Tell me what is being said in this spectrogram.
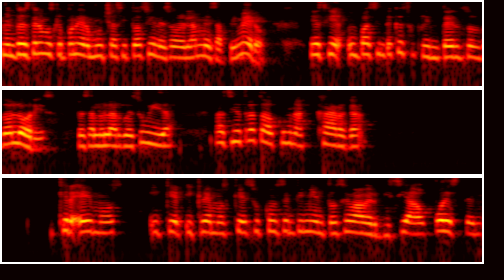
Entonces tenemos que poner muchas situaciones sobre la mesa primero. Y es que un paciente que sufre intensos dolores, pues a lo largo de su vida, ha sido tratado como una carga. Creemos y, que, y creemos que su consentimiento se va a ver viciado por, este,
